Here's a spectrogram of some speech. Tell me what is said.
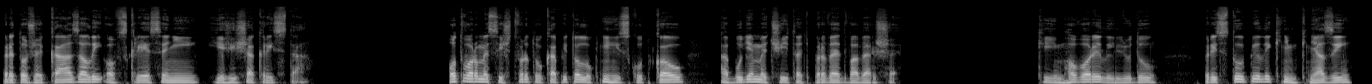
pretože kázali o vzkriesení Ježiša Krista. Otvorme si 4. kapitolu knihy skutkov a budeme čítať prvé dva verše. Kým hovorili ľudu, pristúpili k ním kňazi,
